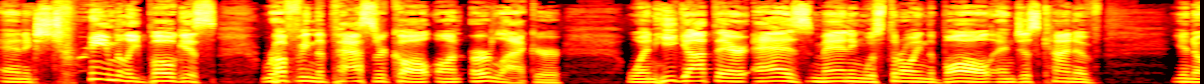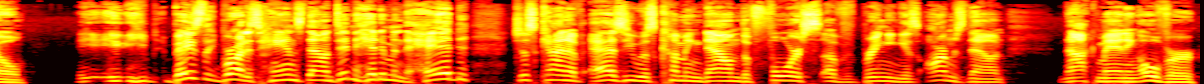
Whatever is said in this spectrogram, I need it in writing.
an extremely bogus roughing the passer call on Urlacher when he got there as Manning was throwing the ball and just kind of, you know, he, he basically brought his hands down, didn't hit him in the head, just kind of as he was coming down, the force of bringing his arms down, knock Manning over.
